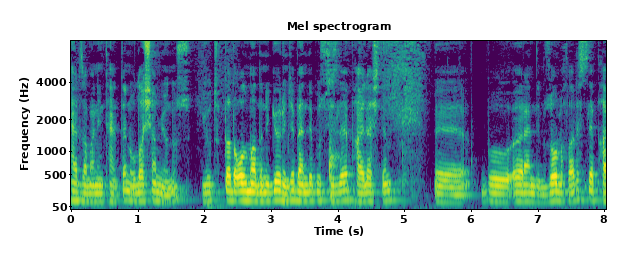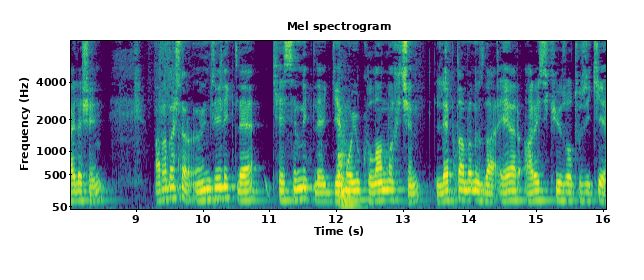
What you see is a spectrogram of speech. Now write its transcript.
her zaman internetten ulaşamıyorsunuz. YouTube'da da olmadığını görünce ben de bu sizle paylaştım. Bu öğrendiğim zorlukları sizle paylaşayım. Arkadaşlar öncelikle kesinlikle Gemo'yu kullanmak için laptopunuzda eğer RS232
